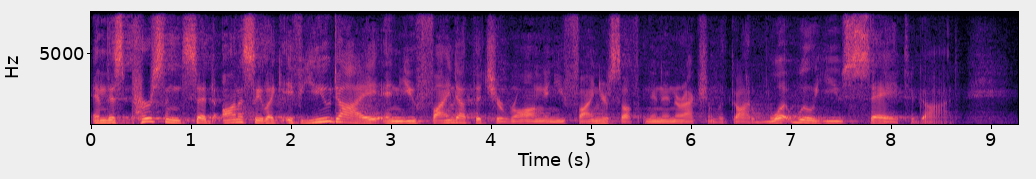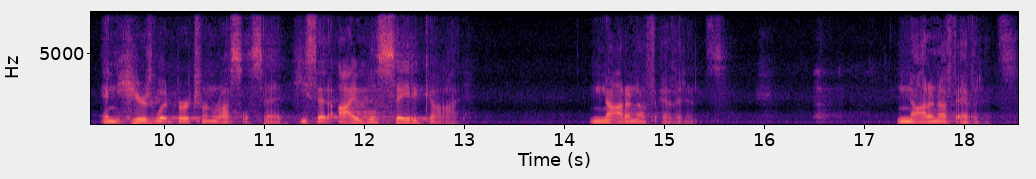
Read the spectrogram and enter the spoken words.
And this person said, honestly, like if you die and you find out that you're wrong and you find yourself in an interaction with God, what will you say to God? And here's what Bertrand Russell said He said, I will say to God, not enough evidence. Not enough evidence.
